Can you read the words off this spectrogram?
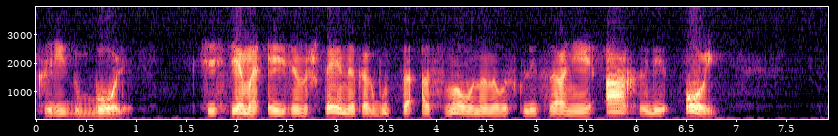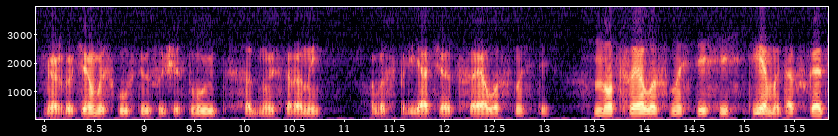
крик боли. Система Эйзенштейна как будто основана на восклицании «ах» или «ой». Между тем в искусстве существует, с одной стороны, восприятие целостности, но целостности системы, так сказать,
